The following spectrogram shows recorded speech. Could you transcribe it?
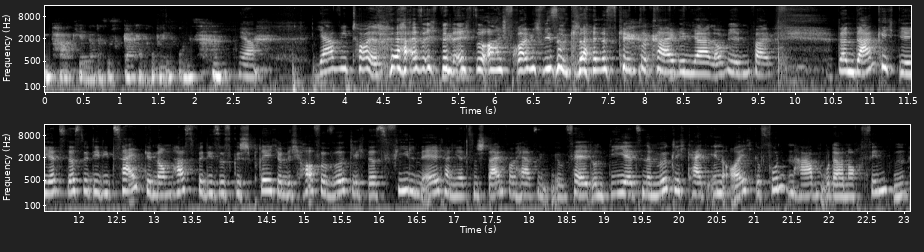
ein paar Kinder, das ist gar kein Problem für uns. Ja. Ja, wie toll. Also ich bin echt so, oh, ich freue mich wie so ein kleines Kind, total genial, auf jeden Fall. Dann danke ich dir jetzt, dass du dir die Zeit genommen hast für dieses Gespräch und ich hoffe wirklich, dass vielen Eltern jetzt ein Stein vom Herzen fällt und die jetzt eine Möglichkeit in euch gefunden haben oder noch finden,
